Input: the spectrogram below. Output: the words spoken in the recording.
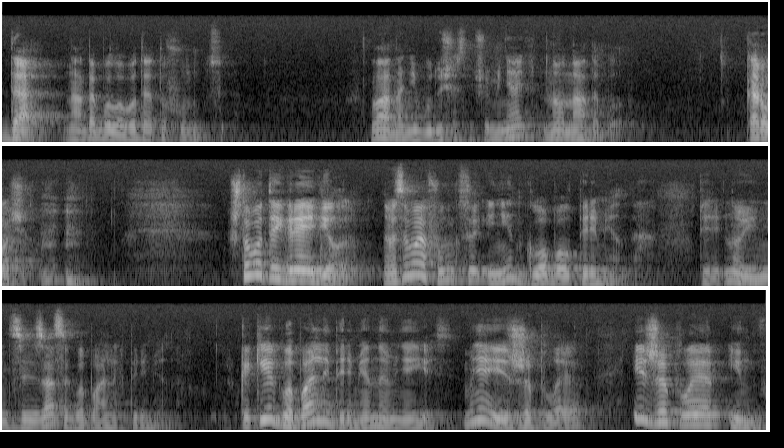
Да, надо было вот эту функцию. Ладно, не буду сейчас ничего менять, но надо было. Короче, что в этой игре я делаю? Вызываю функцию init global переменных. Ну, инициализация глобальных переменных. Какие глобальные переменные у меня есть? У меня есть gplayer и gplayer inv,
